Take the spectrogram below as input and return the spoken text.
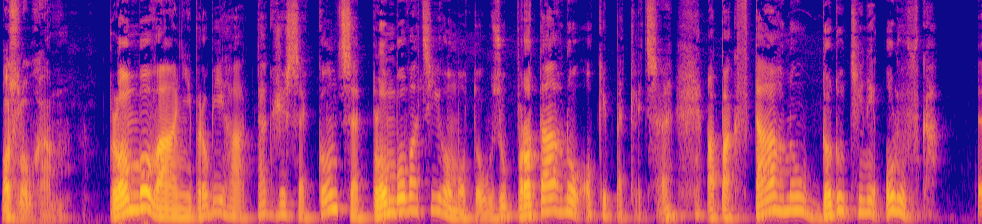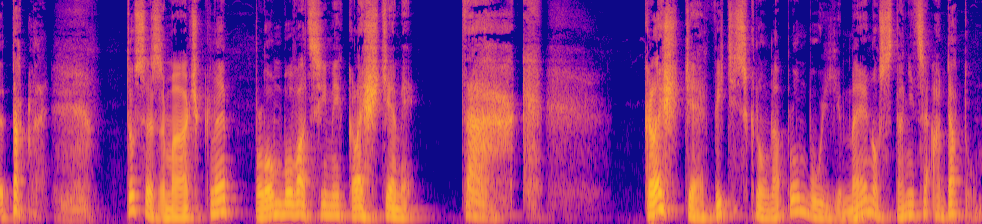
poslouchám. Plombování probíhá tak, že se konce plombovacího motouzu protáhnou oky petlice a pak vtáhnou do dutiny olůvka. E, Takhle. To se zmáčkne plombovacími kleštěmi. Tak. Kleště vytisknou na plombu jméno stanice a datum.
